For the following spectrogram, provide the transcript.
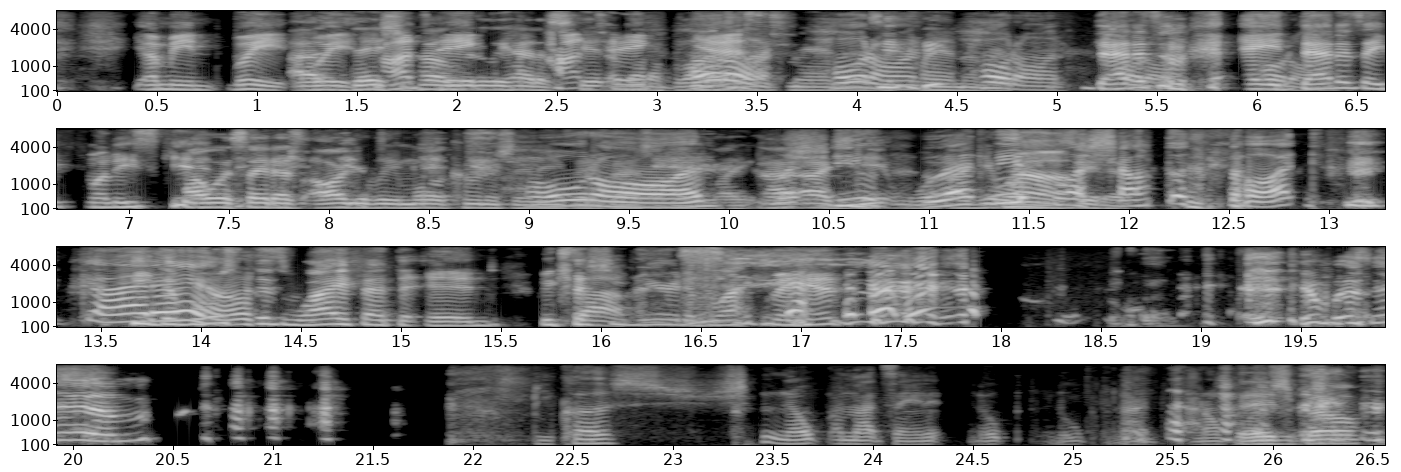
I mean, wait, Uh, wait. Dave hot Chappelle take. literally had a hot skit take, about a black, yes. black man. hold as a on, Klan hold on. That hold is on, a hey, hold that on. is a funny skit. I would say that's arguably more coonish Hold on. Like, let I, I me, get what, let me why you Bro. say flush out the thought. he God damn. divorced his wife at the end because Stop. she married a black man. it was him. Because nope, I'm not saying it. Nope, nope. I, I don't. Dave feel Chappelle,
